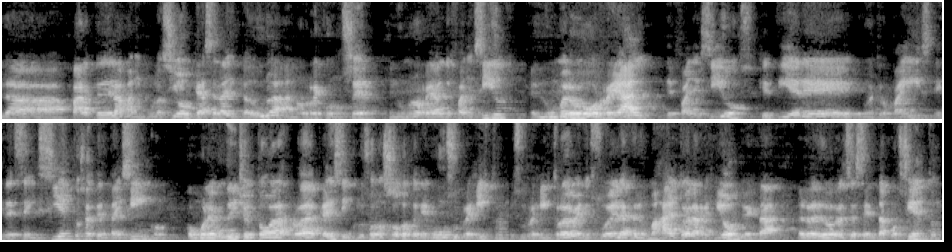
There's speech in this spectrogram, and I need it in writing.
la parte de la manipulación que hace la dictadura a no reconocer el número real de fallecidos. El número real de fallecidos que tiene nuestro país es de 675, como le hemos dicho en todas las pruebas de prensa, incluso nosotros tenemos un subregistro. El subregistro de Venezuela es de los más altos de la región, que está alrededor del 60%.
